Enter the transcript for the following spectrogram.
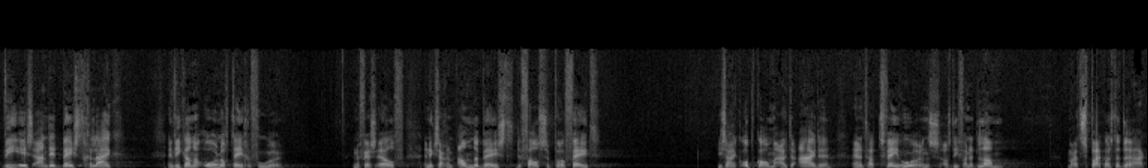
wie is aan dit beest gelijk? En wie kan er oorlog tegen voeren? En in vers 11, en ik zag een ander beest, de valse profeet, die zag ik opkomen uit de aarde en het had twee horens als die van het lam, maar het sprak als de draak.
